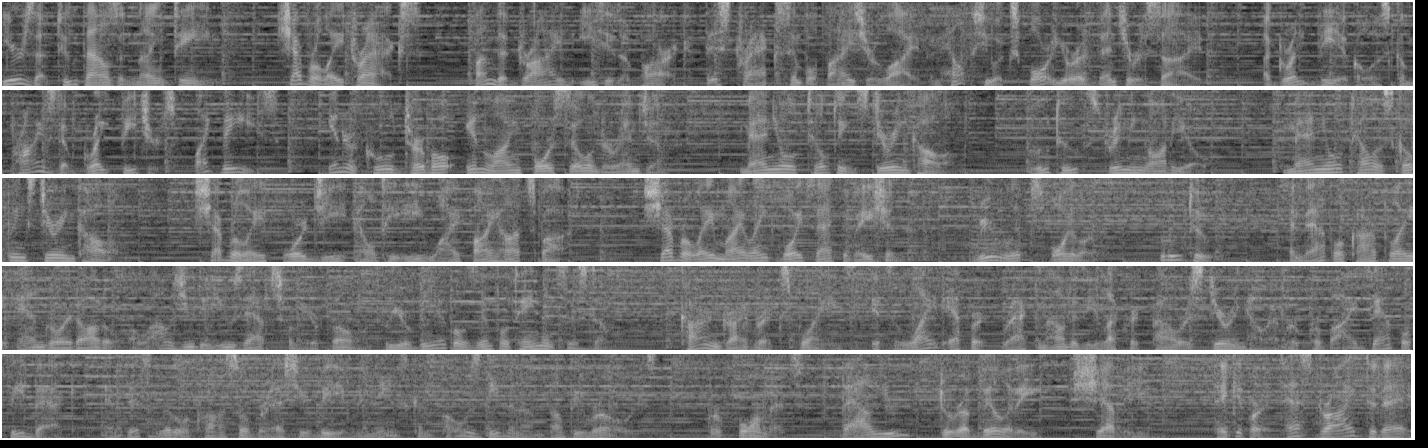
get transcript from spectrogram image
Here's a 2019 Chevrolet Trax. Fun to drive, easy to park, this Trax simplifies your life and helps you explore your adventurous side. A great vehicle is comprised of great features like these. Intercooled turbo inline four-cylinder engine, manual tilting steering column, Bluetooth streaming audio, manual telescoping steering column, Chevrolet 4G LTE Wi-Fi hotspot, Chevrolet MyLink voice activation, rear lip spoiler, Bluetooth, and Apple CarPlay Android Auto allows you to use apps from your phone through your vehicle's infotainment system. Car and Driver explains its light effort rack mounted electric power steering, however, provides ample feedback, and this little crossover SUV remains composed even on bumpy roads. Performance, value, durability, Chevy. Take it for a test drive today.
